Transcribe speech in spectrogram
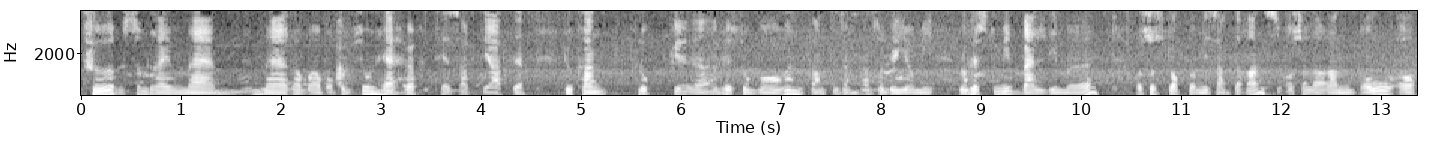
Før som drev med, med rabarbraproduksjon, har jeg hørt har sagt at du kan plukke eh, høste om våren fram til sankthans, og det gjør vi. Da høster vi veldig mye, og så stopper vi sankthans, og så lar han gro og,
